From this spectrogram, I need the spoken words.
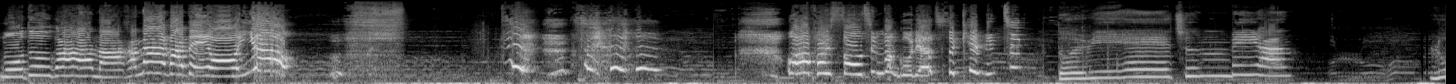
모두가 소리야. 진짜 개미친. 널 위해 준비한 로맨틱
